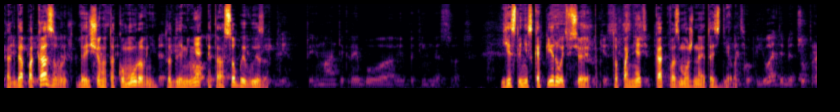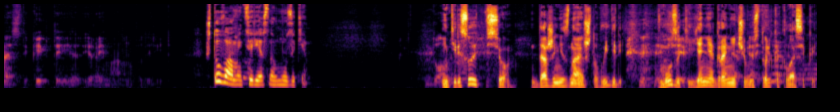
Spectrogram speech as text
Когда показывают, да еще на таком уровне, то для меня это особый вызов. Если не скопировать все это, то понять, как возможно это сделать. Что вам интересно в музыке? Интересует все. Даже не знаю, что выделить. В музыке я не ограничиваюсь только классикой.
